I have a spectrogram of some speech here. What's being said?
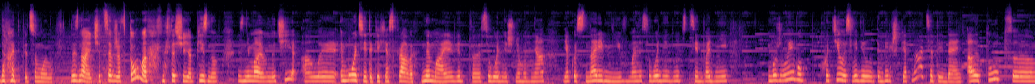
Давайте підсумуємо. Не знаю, чи це вже втома, те, що я пізно знімаю вночі, але емоцій таких яскравих немає від е, сьогоднішнього дня. Якось на рівні в мене сьогодні йдуть ці два дні. Можливо, хотілося виділити більш 15-й день, але тут е,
